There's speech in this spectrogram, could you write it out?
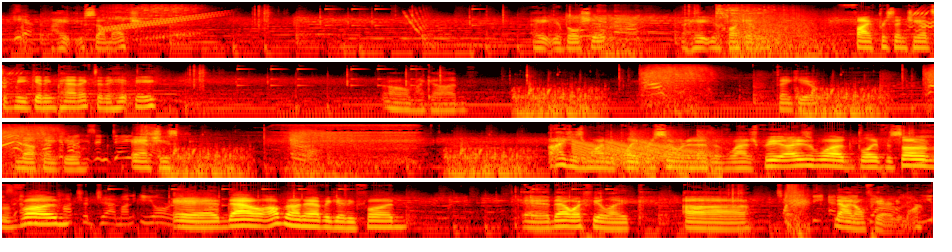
Here. I hate you so much. I hate your bullshit. I hate your fucking 5% chance of me getting panicked and it hit me. Oh my god. Thank you. No, thank you. Everybody's in danger. And she's. I just wanted to play Persona as a Flash I just wanted to play Persona for fun. Mokatra gem on Iori. And now I'm not having any fun. And now I feel like, uh, now I don't care anymore.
